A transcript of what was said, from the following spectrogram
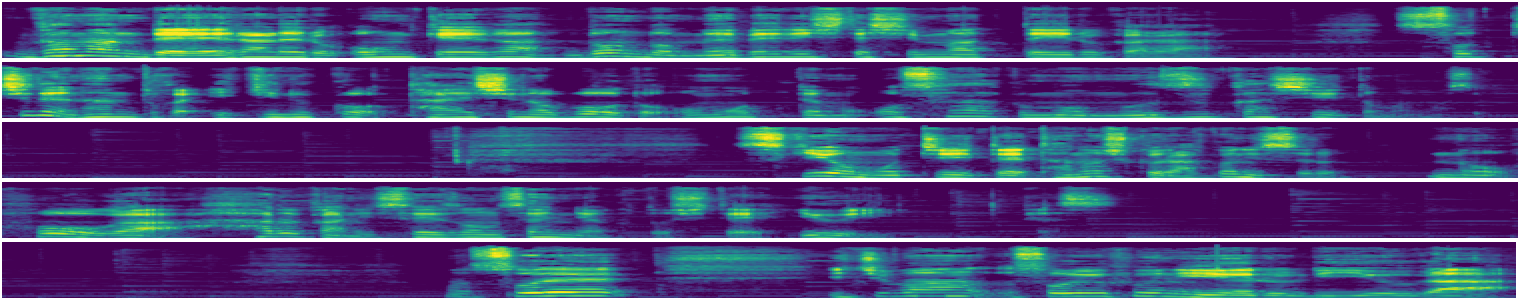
我慢で得られる恩恵がどんどん目減りしてしまっているから、そっちでなんとか生き抜こう、耐え忍ぼうと思ってもおそらくもう難しいと思います。好きを用いて楽しく楽にする。の方がはるかに生存戦略として有利です。それ、一番そういうふうに言える理由が、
